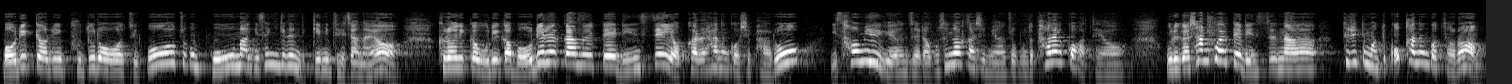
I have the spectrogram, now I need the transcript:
머릿결이 부드러워지고 조금 보호막이 생기는 느낌이 되잖아요. 그러니까 우리가 머리를 감을 때 린스의 역할을 하는 것이 바로 이 섬유 유연제라고 생각하시면 조금 더 편할 것 같아요. 우리가 샴푸할 때 린스나 트리트먼트 꼭 하는 것처럼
